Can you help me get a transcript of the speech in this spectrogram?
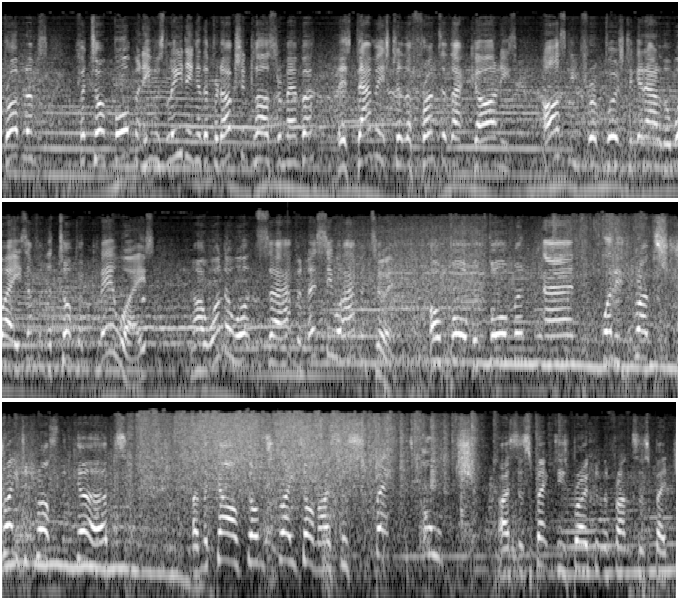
problems for Tom Boardman. He was leading in the production class, remember? There's damage to the front of that car, and he's asking for a push to get out of the way. He's up at the top of Clearways. Now, I wonder what's uh, happened. Let's see what happened to him. On board with Boardman, and, well, he's run straight across the curbs, and the car's gone straight on. I suspect, ouch, I suspect he's broken the front suspension.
